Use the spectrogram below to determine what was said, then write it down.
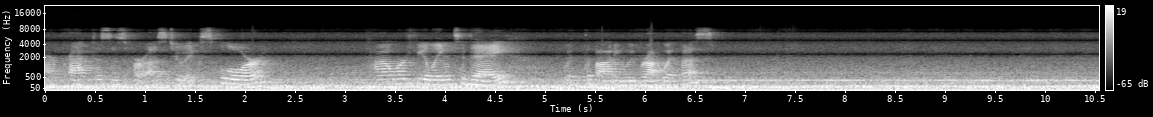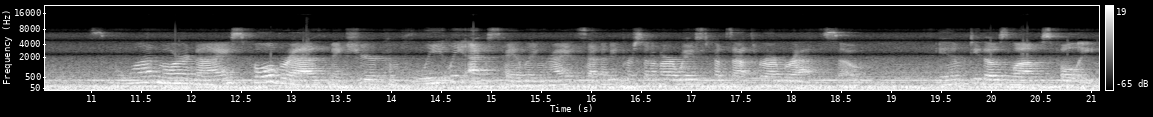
our practice is for us to explore how we're feeling today with the body we brought with us. one more nice full breath. Make sure you're completely exhaling, right? 70% of our waste comes out through our breath. So empty those lungs fully.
